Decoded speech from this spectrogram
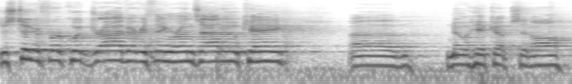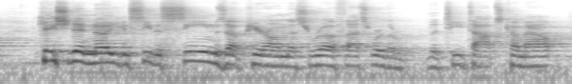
Just took it for a quick drive. Everything runs out okay. Uh, no hiccups at all. In case you didn't know, you can see the seams up here on this roof. That's where the, the T-tops come out.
